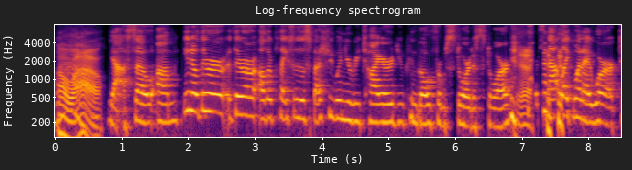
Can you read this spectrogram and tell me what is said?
Oh, wow. Yeah. So um, you know, there are there are other places, especially when you're retired, you can go from store to store. Yeah. It's not like when I worked.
